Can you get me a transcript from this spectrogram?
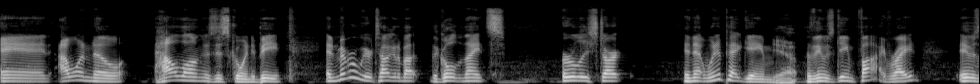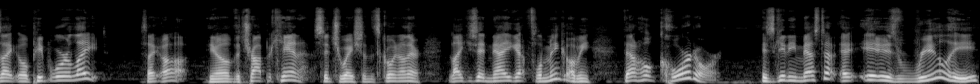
And I want to know how long is this going to be? And remember, we were talking about the Golden Knights early start in that Winnipeg game. Yeah. I think it was game five, right? It was like, oh, people were late. It's like, oh, you know, the Tropicana situation that's going on there. Like you said, now you got Flamingo. I mean, that whole corridor is getting messed up. It is really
